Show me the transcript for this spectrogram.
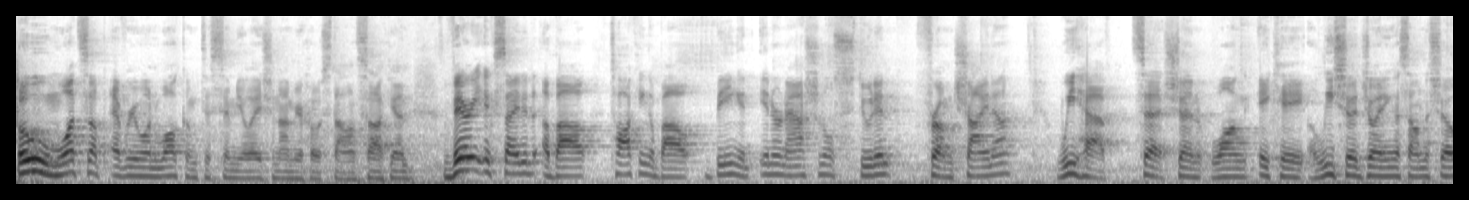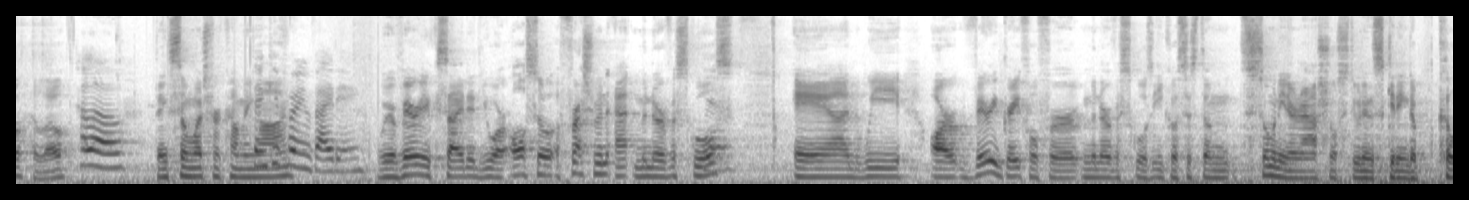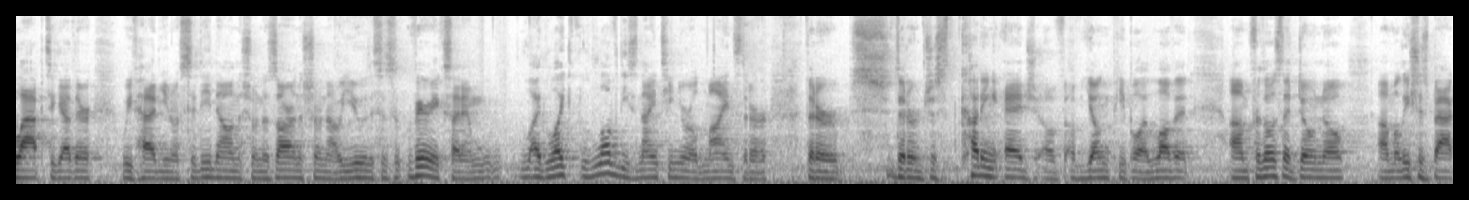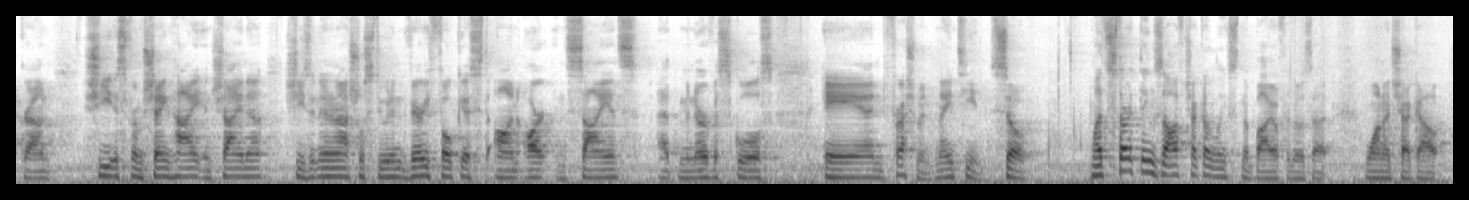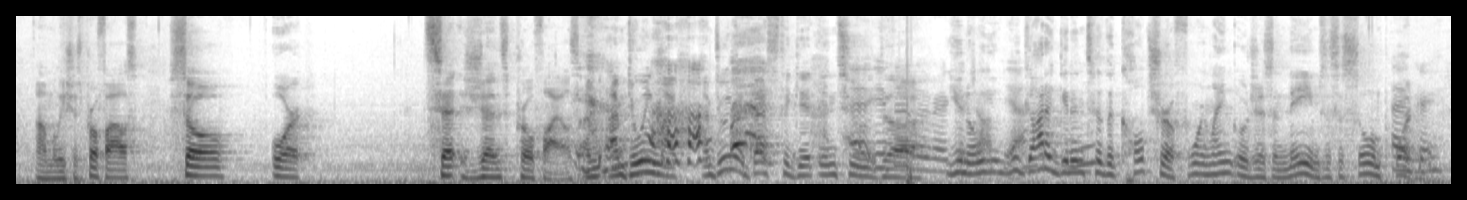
Boom! What's up, everyone? Welcome to Simulation. I'm your host, Allen Saakyan. Very excited about talking about being an international student from China. We have Zixuan Wang, aka Alicia, joining us on the show. Hello. Hello. Thanks so much for coming Thank on. you for inviting. We're very excited. You are also a freshman at Minerva Schools. Yes. And we are very grateful for Minerva Schools ecosystem. So many international students getting to collab together. We've had, you know, Sadi now on the show, Nazar on the show, now you. This is very exciting. I like love these 19-year-old minds that are that are that are just cutting edge of, of young people. I love it. Um, for those that don't know, um, Alicia's background. She is from Shanghai in China. She's an international student, very focused on art and science at Minerva Schools, and freshman, 19. So let's start things off. Check out the links in the bio for those that want to check out um, Alicia's profiles. So, or Zhen's profiles. I'm, I'm doing my I'm doing my best to get into Uh, the very you know job, you, yeah. We got to get into the culture of foreign languages and names. This is so I important.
